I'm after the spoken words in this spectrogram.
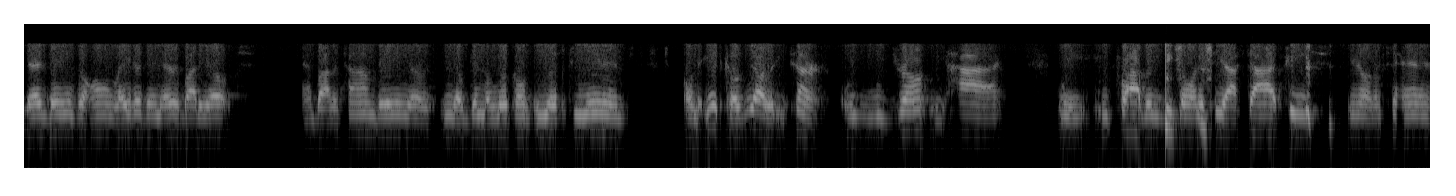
their games are on later than everybody else, and by the time they are, you know, getting a look on ESPN on the East Coast, we already turned. We we drunk, we high, we we probably going to see our side piece. You know what I'm saying?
